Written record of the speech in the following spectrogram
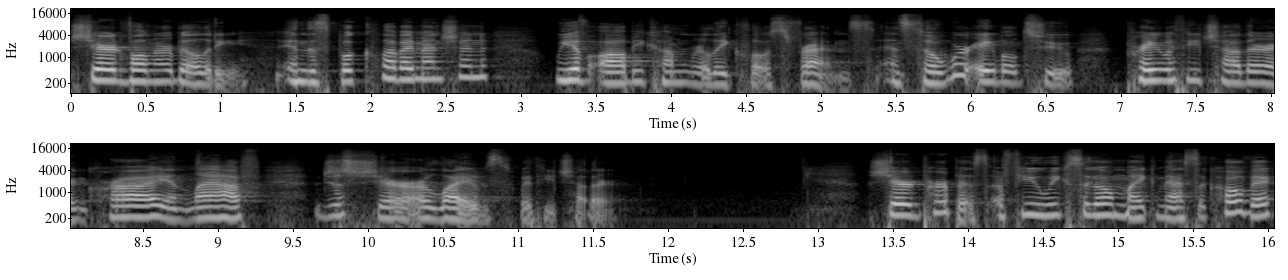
Shared vulnerability. In this book club I mentioned, we have all become really close friends. And so we're able to pray with each other and cry and laugh, and just share our lives with each other. Shared purpose. A few weeks ago, Mike Masakovic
